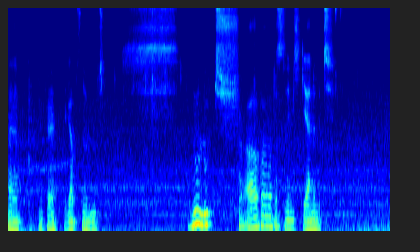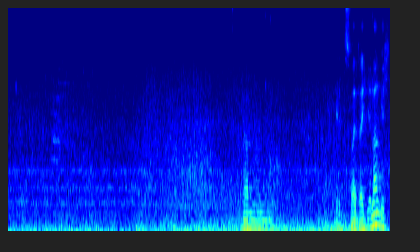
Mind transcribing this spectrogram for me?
Oder? Äh, okay, hier gab es nur Loot. Nur Loot, aber das nehme ich gerne mit. Dann geht's weiter hier lang. Ich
